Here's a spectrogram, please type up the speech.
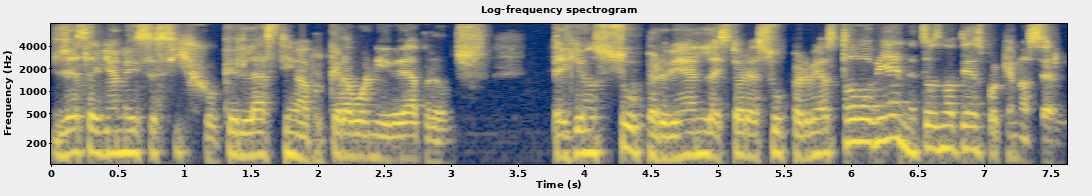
lees el guion y dices, hijo, qué lástima, porque era buena idea, pero el guion súper bien, la historia súper bien, todo bien, entonces no tienes por qué no hacerlo.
